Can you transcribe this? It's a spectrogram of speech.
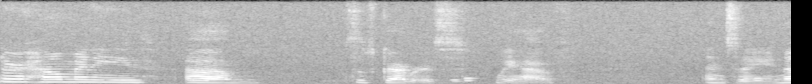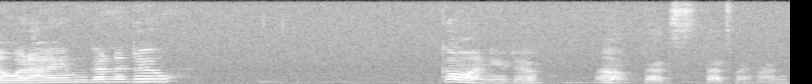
Wonder how many um subscribers we have. And so you know what I am gonna do? Go on YouTube. Oh, that's that's my friend.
